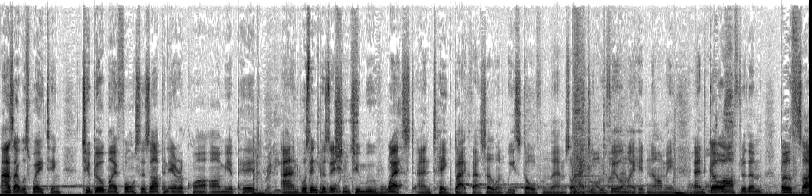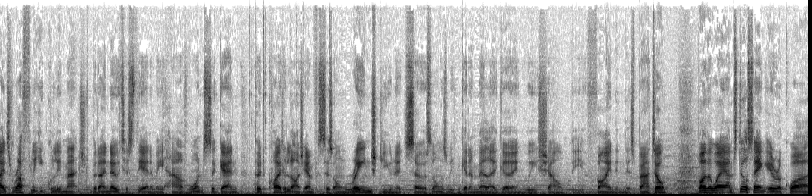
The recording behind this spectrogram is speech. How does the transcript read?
As I was waiting to build my forces up, an Iroquois army appeared and was in position to move west and take back that settlement we stole from them. So I had to reveal my hidden army and go after them. Both sides roughly equally matched, but I noticed the enemy have once again put quite a large emphasis on ranged units, so as long as we can get a melee going, we shall be fine in this battle. By the way, I'm still saying Iroquois.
